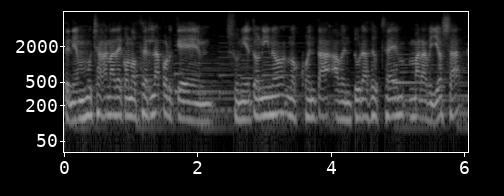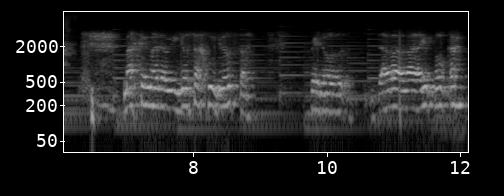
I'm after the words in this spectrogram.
Teníamos muchas ganas de conocerla porque su nieto Nino nos cuenta aventuras de usted maravillosas. Más que maravillosas, curiosas. Pero dada la época,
